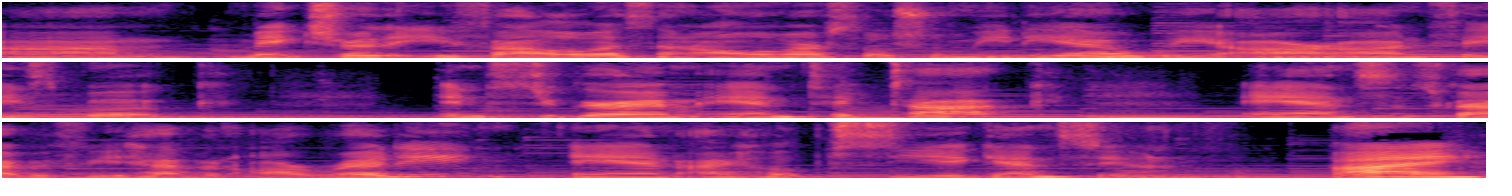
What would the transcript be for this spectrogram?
Um, make sure that you follow us on all of our social media. We are on Facebook, Instagram, and TikTok. And subscribe if you haven't already. And I hope to see you again soon. Bye!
